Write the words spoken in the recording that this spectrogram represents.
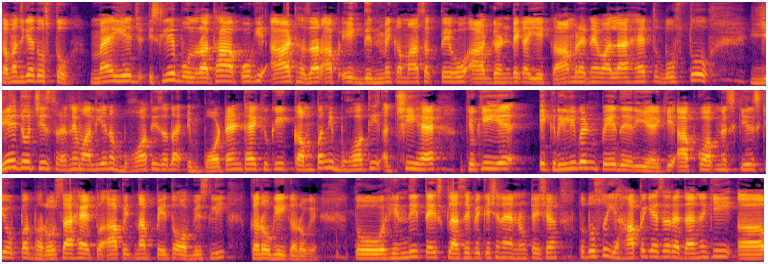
समझ गए दोस्तों? मैं ये इसलिए बोल रहा था आपको कि आठ हज़ार आप एक दिन में कमा सकते हो, आठ घंटे का ये काम रहने वाला है। तो दोस्तों ये जो चीज़ रहने वाली है ना बहुत ही ज़्यादा इंपॉर्टेंट है क्योंकि कंपनी बहुत ही अच्छी है क्योंकि ये एक रिलीवेंट पे दे रही है कि आपको अपने स्किल्स के ऊपर भरोसा है तो आप इतना पे तो ऑब्वियसली करोगे ही करोगे। तो हिंदी टेक्स्ट क्लासिफिकेशन एनोटेशन तो दोस्तों यहाँ पे कैसा रहता है ना कि आ,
